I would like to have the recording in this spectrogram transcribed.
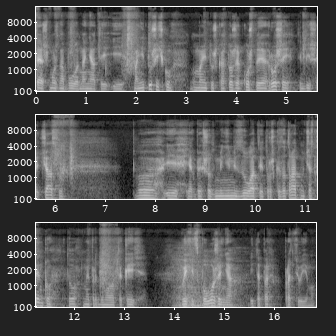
теж можна було наняти і манітушечку. Ну, манітушка теж коштує грошей, тим більше часу. І якби, щоб мінімізувати трошки затратну частинку, то ми придумали такий вихід з положення і тепер працюємо.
